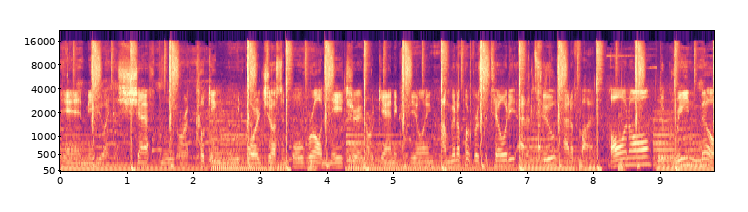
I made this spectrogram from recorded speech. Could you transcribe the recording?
in maybe like a chef mood or a cooking mood or just an overall nature and organic feeling. I'm gonna put versatility at a two out of five. All in all, the green milk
